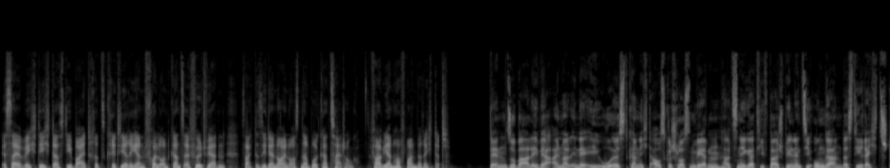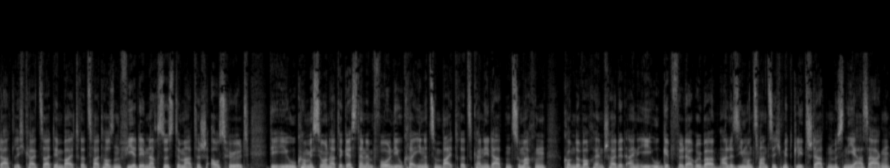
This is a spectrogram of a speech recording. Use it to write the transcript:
Es sei wichtig, dass die Beitrittskriterien voll und ganz erfüllt werden, sagte sie der neuen Osnabrücker Zeitung. Fabian Hoffmann berichtet. Denn Sobale, wer einmal in der EU ist, kann nicht ausgeschlossen werden. Als Negativbeispiel nennt sie Ungarn, das die Rechtsstaatlichkeit seit dem Beitritt 2004 demnach systematisch aushöhlt. Die EU-Kommission hatte gestern empfohlen, die Ukraine zum Beitrittskandidaten zu machen. Kommende Woche entscheidet ein EU-Gipfel darüber. Alle 27 Mitgliedstaaten müssen Ja sagen.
